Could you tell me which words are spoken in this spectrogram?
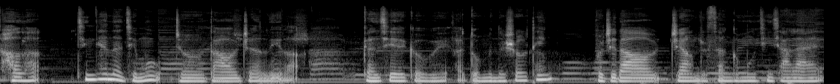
好了，今天的节目就到这里了，感谢各位耳朵们的收听。不知道这样的三个梦境下来，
